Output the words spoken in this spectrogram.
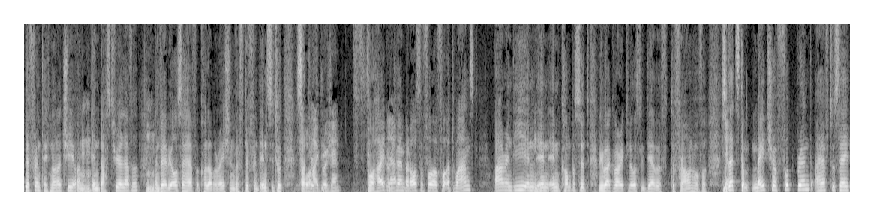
different technology on Mm-hmm. industrial level, and where we also have a collaboration with different institutes, such For as the- hydrogen. for hydrogen, Yeah. but also for, for advanced R&D in, Mm-hmm. in, in composite. We work very closely there with the Fraunhofer. So Yeah. that's the major footprint, I have to say.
